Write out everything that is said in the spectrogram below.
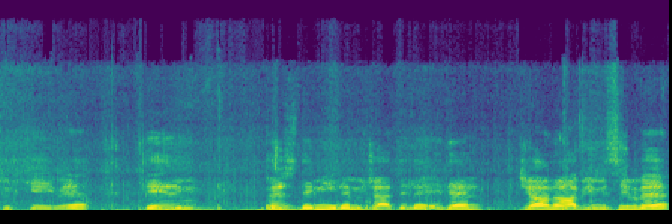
Türkiye'yi ve devrim özlemiyle mücadele eden Cihan abimizin ve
